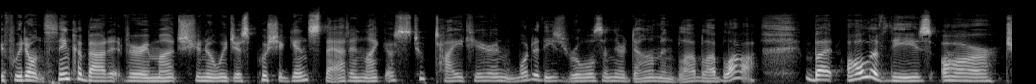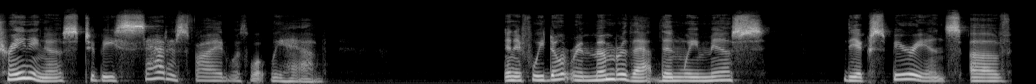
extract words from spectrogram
if we don't think about it very much, you know, we just push against that and like, oh, it's too tight here, and what are these rules, and they're dumb, and blah, blah, blah. But all of these are training us to be satisfied with what we have. And if we don't remember that, then we miss the experience of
